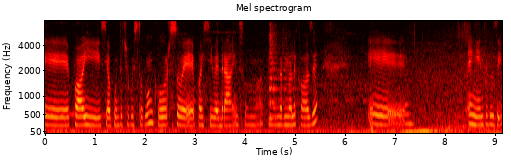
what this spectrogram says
E poi sì appunto c'è questo concorso e poi si vedrà insomma come andranno le cose. E, e niente così.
